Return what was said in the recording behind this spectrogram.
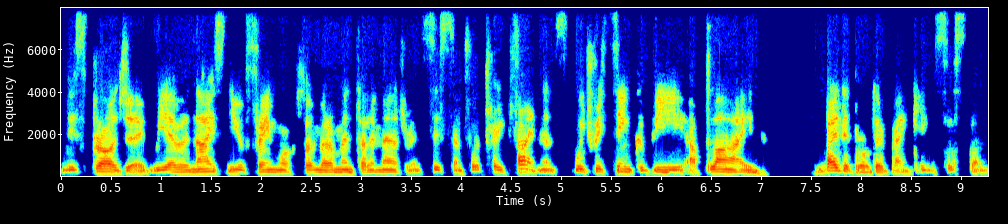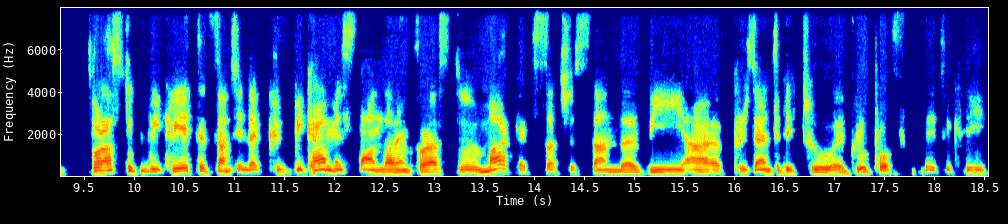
this project, we have a nice new framework for environmental and management system for trade finance, which we think could be applied by the broader banking system for us to we created something that could become a standard and for us to market such a standard we uh, presented it to a group of basically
